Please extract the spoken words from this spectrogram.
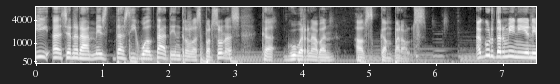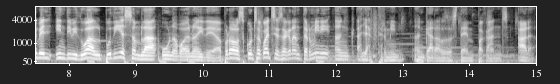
i a generar més desigualtat entre les persones que governaven els camperols. A curt termini, a nivell individual, podia semblar una bona idea, però les conseqüències a gran termini, en... a llarg termini, encara les estem pagant ara.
